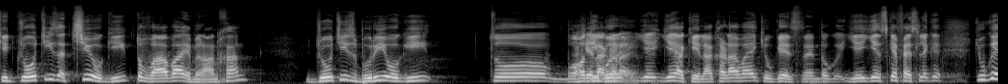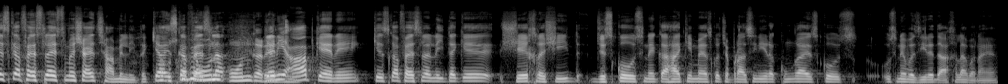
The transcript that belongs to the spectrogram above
कि जो चीज़ अच्छी होगी तो वाह वाह इमरान खान। जो चीज़ बुरी होगी तो बहुत ही अकेला बुरा खड़ा है। ये ये अकेला खड़ा हुआ है क्योंकि इसने तो ये ये इसके फैसले के क्योंकि इसका फैसला इसमें शायद शामिल नहीं था। क्या तो इसका फैसला यानी आप कह रहे हैं कि इसका फैसला नहीं था कि शेख रशीद जिसको उसने कहा कि मैं इसको चपरासी नहीं रखूँगा इसको उस, उसने वज़ीर दाखिला बनाया।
